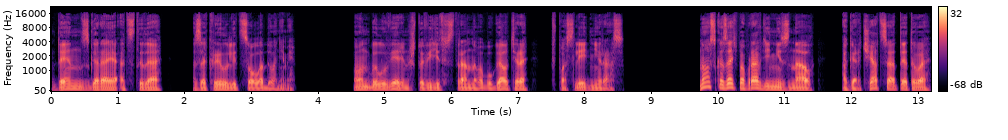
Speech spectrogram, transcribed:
Дэн, сгорая от стыда, закрыл лицо ладонями. Он был уверен, что видит странного бухгалтера в последний раз. Но сказать по правде не знал, огорчаться от этого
